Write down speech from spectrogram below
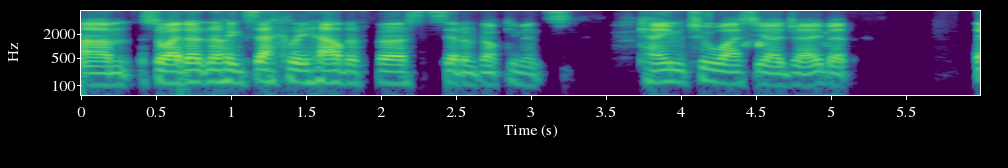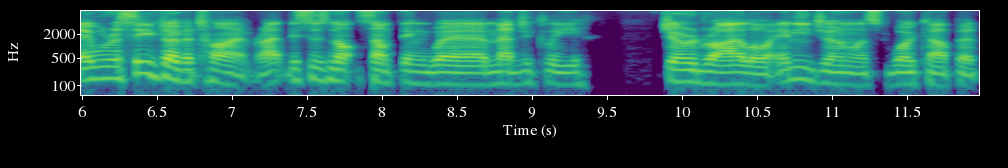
Um, so I don't know exactly how the first set of documents came to ICIJ, but they were received over time, right? This is not something where magically Gerard Ryle or any journalist woke up at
